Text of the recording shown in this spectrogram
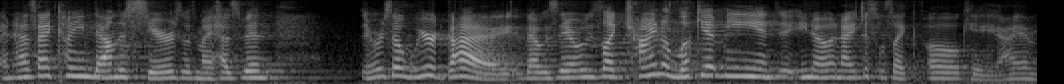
And as I came down the stairs with my husband, there was a weird guy that was there who was like trying to look at me, and you know, and I just was like, oh, okay, I am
